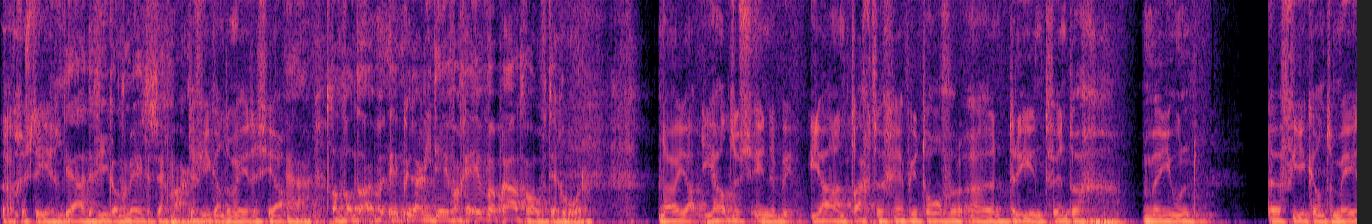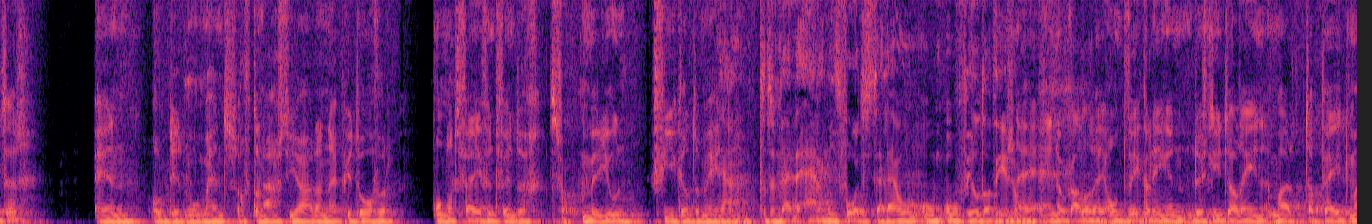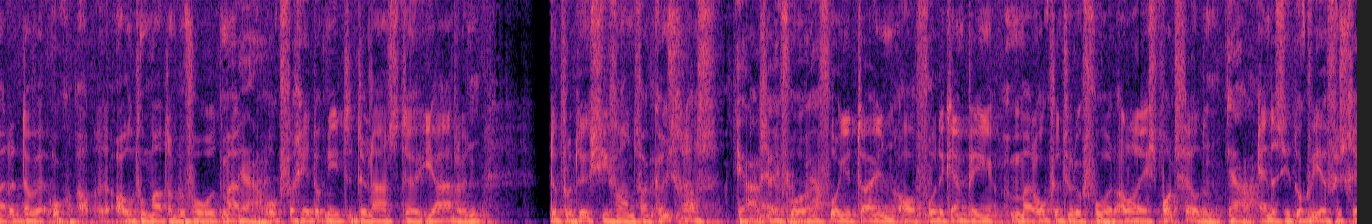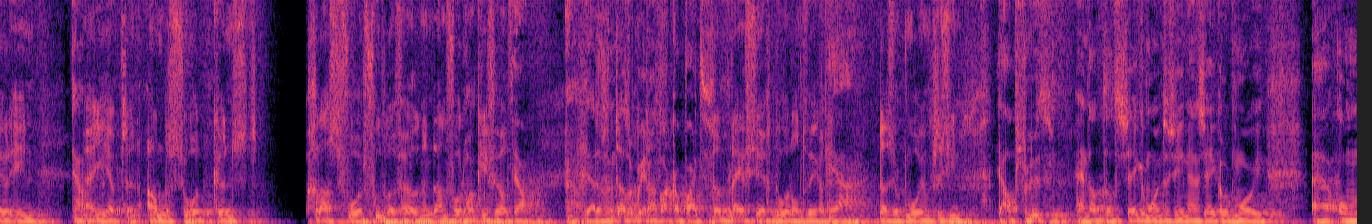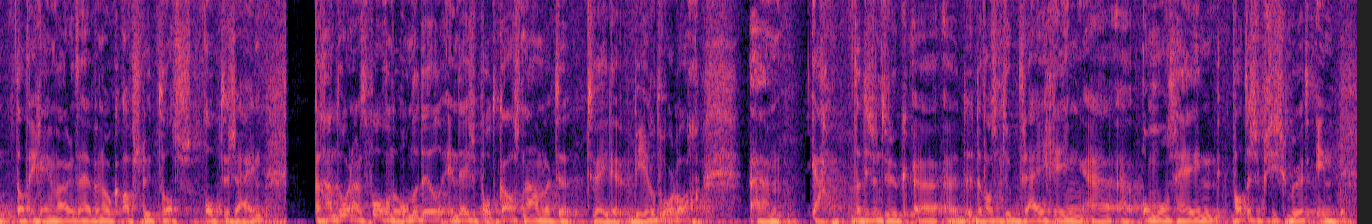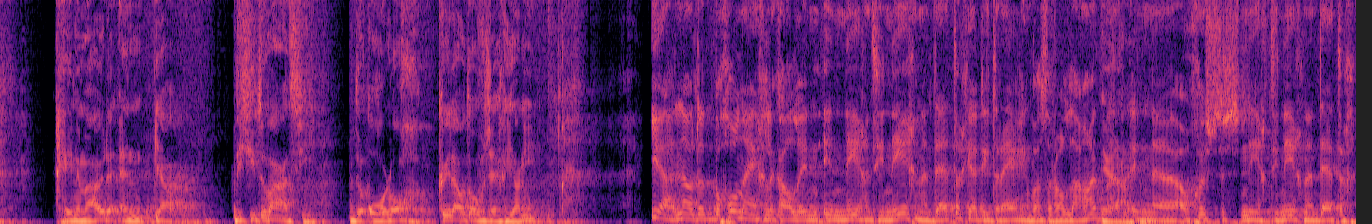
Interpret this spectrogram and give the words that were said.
gestegen. Ja, de vierkante meter, zeg maar. De vierkante meters, ja. Ja. Want, want kun je daar een idee van geven? Waar praten we over tegenwoordig? Nou ja, je had dus in de jaren 80 heb je het over eh, 23 miljoen eh, vierkante meter. En op dit moment, of de laatste jaren, heb je het over 125 Zo. miljoen vierkante meter. Ja, dat is bijna eigenlijk niet voor te stellen, hè, hoe, hoe, hoeveel dat is. Om... Nee, en ook allerlei ontwikkelingen. Dus niet alleen maar tapijt, maar ook au- automatten bijvoorbeeld. Maar Ja. ook vergeet ook niet de laatste jaren de productie van, van kunstgras. Ja, zeker, Voor, ja. voor je tuin of voor de camping, maar ook natuurlijk voor allerlei sportvelden. Ja. En er zit ook weer verschil in. Ja. Je hebt een ander soort kunstgras voor voetbalvelden dan voor hockeyvelden. Ja. Ja, ja, dat is een- dat is ook weer een vak apart. Dat blijft zich doorontwikkelen. Ja. Dat is ook mooi om te zien. Ja, absoluut. En dat, dat is zeker mooi om te zien. En zeker ook mooi eh, om dat in Genemuiden te hebben... en ook absoluut trots op te zijn. We gaan door naar het volgende onderdeel in deze podcast... namelijk de Tweede Wereldoorlog. Ehm, ja, dat is natuurlijk... eh, er was natuurlijk dreiging eh, om ons heen. Wat is er precies gebeurd in Genemuiden? En ja, die situatie, de oorlog... kun je daar wat over zeggen, Jannie? Ja, nou, dat begon eigenlijk al in, in 1939. Ja, die dreiging was er al langer. Ja. Maar in augustus 1939...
